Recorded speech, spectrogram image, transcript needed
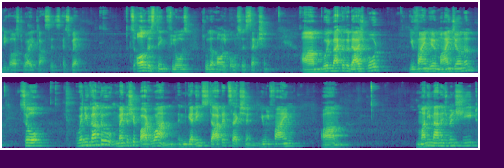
the erstwhile classes as well. So all this thing flows through the all courses section. Um, going back to the dashboard, you find here my journal. So when you come to mentorship part one in getting started section, you will find um, money management sheet,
